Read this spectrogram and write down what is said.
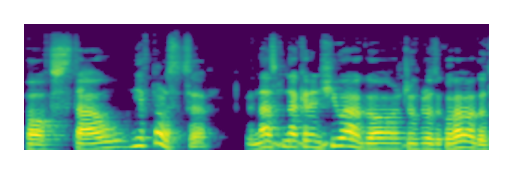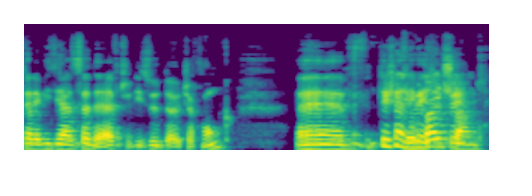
powstał nie w Polsce nas nakręciła go, czy wyprodukowała go telewizja CDF, czyli Süddeutsche Funk, e, w, 1900,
